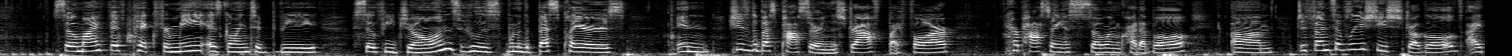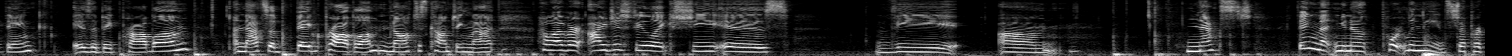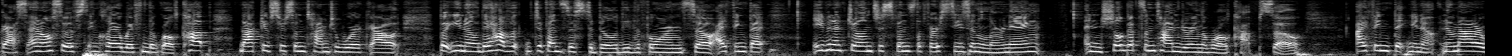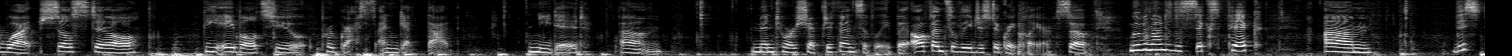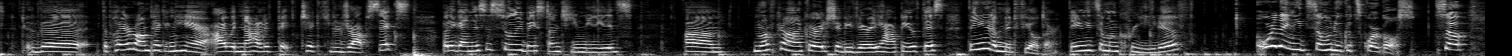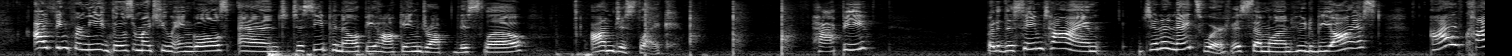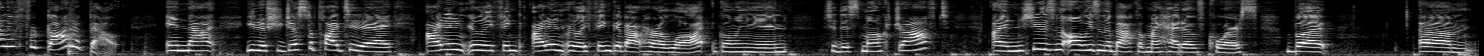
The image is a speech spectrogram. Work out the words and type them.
So my fifth pick for me is going to be Sophie Jones, who is one of the best players in she's the best passer in this draft by far. Her passing is so incredible. Um, defensively, she struggled, I think, is a big problem. And that's a big problem, not discounting that. However, I just feel like she is the um, next thing that you know Portland needs to progress. And also, if Sinclair away from the World Cup, that gives her some time to work out. But you know, they have defensive stability, the Thorns. So I think that even if Jones just spends the first season learning, and she'll get some time during the World Cup. So I think that you know, no matter what, she'll still be able to progress and get that needed. Um, mentorship defensively, but offensively, just a great player. So, moving on to the sixth pick, um, this the the player who I'm picking here, I would not have picked to drop six, but again, this is solely based on team needs. Um, North Carolina Courage should be very happy with this. They need a midfielder. They need someone creative, or they need someone who could score goals. So, I think for me, those are my two angles. And to see Penelope Hocking drop this low, I'm just like happy. But at the same time, Jenna Knightsworth is someone who, to be honest, I've kind of forgot about. In that, you know, she just applied today. I didn't really think I didn't really think about her a lot going in to this mock draft, and she was always in the back of my head, of course. But um,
